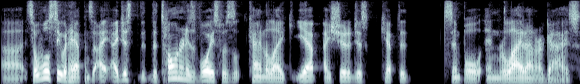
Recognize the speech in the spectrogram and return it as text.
Uh, so we'll see what happens. I, I just the tone in his voice was kind of like, "Yep, I should have just kept it simple and relied on our guys."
